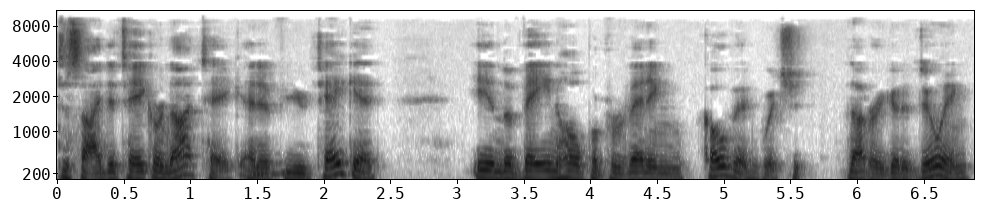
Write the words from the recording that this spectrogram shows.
decide to take or not take, and if you take it in the vain hope of preventing COVID, which it's not very good at doing,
